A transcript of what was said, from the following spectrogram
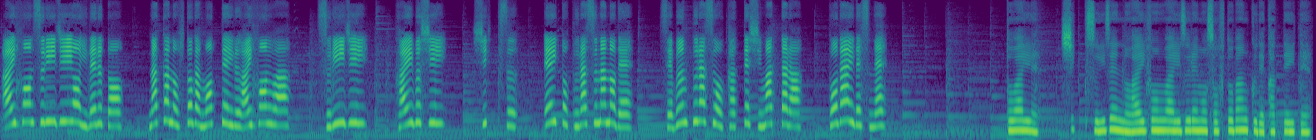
iPhone 3G を入れると、中の人が持っている iPhone は、3G、5C、6、8プラスなので、7プラスを買ってしまったら、5台ですね。とはいえ、6以前の iPhone はいずれもソフトバンクで買っていて、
